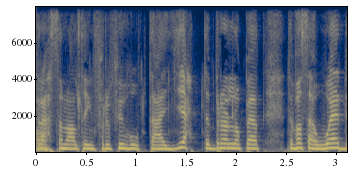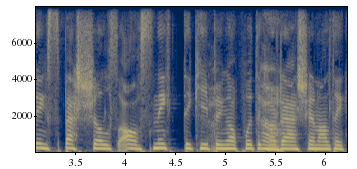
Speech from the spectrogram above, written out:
stressen och allting för att få ihop det här jättebröllopet. Det var så här wedding specials avsnitt i Keeping Up With The Ja. Kardashian och allting.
